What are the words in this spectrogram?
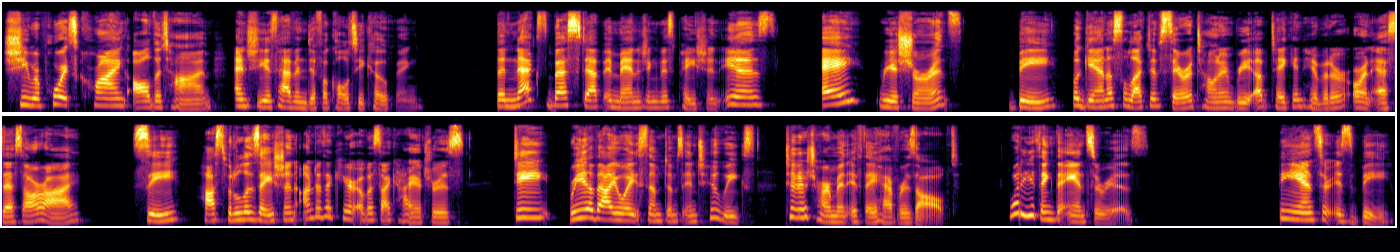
She reports crying all the time and she is having difficulty coping. The next best step in managing this patient is A. Reassurance, B. Begin a selective serotonin reuptake inhibitor or an SSRI, C. Hospitalization under the care of a psychiatrist, D. Reevaluate symptoms in two weeks to determine if they have resolved. What do you think the answer is? The answer is B.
